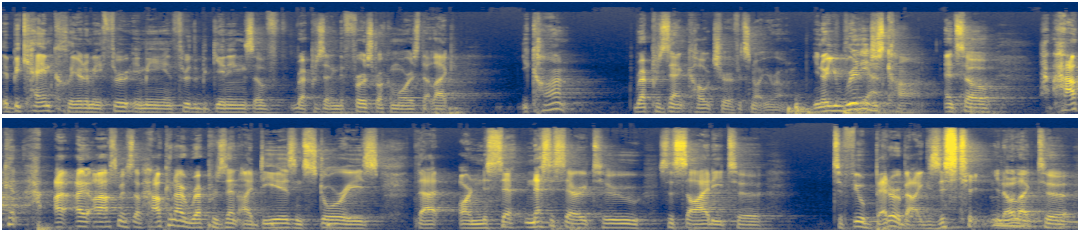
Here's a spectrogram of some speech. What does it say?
it became clear to me through IMMI and through the beginnings of representing the first Rockamora is that, like, you can't represent culture if it's not your own. You know, you really Yeah. just can't. And so, how can I, I ask myself, how can I represent ideas and stories that are nece- necessary to society to to feel better about existing, you know, like mm. to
